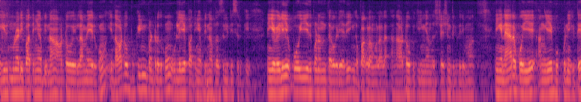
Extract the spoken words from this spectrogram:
இதுக்கு முன்னாடி பார்த்தீங்க அப்படின்னா ஆட்டோ எல்லாமே இருக்கும். இந்த ஆட்டோ புக்கிங் பண்ணுறதுக்கும் உள்ளேயே பார்த்தீங்க அப்படின்னா ஃபெசிலிட்டிஸ் இருக்குது நீங்கள் வெளியே போய் இது பண்ணணும்னு தேவை கிடையாது. இங்கே பார்க்கலாம் உங்களால். அந்த ஆட்டோ புக்கிங் அந்த ஸ்டேஷன் இருக்குது தெரியுமா? நீங்கள் நேராக போய் அங்கேயே புக் பண்ணிக்கிட்டு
